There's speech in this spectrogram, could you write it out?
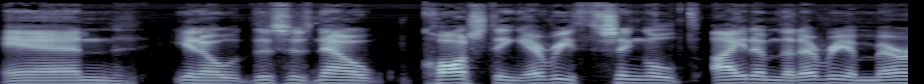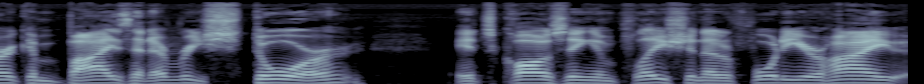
and you know this is now costing every single item that every american buys at every store. It's causing inflation at a 40 year high.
